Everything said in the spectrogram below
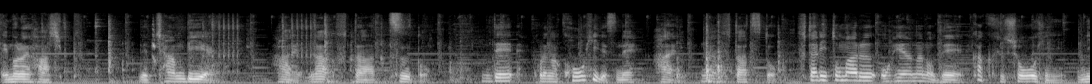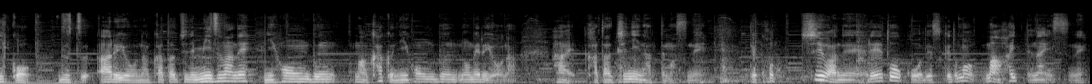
エムロイハーシップ。でチャンビエン、はい、が2つと。でこれがコーヒーですね。はい。が2つと。2人泊まるお部屋なので各商品2個。ずつあるような形で水はね2本分、まあ、各2本分飲めるような、はい、形になってますね。でこっちはね冷凍庫ですけどもまあ入ってないですね。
